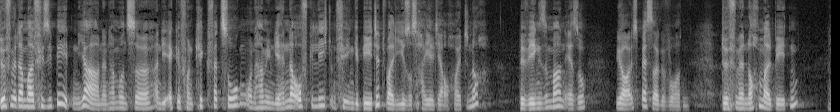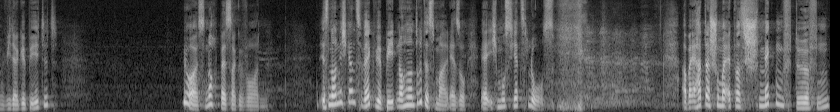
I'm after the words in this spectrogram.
dürfen wir da mal für sie beten? Ja, und dann haben wir uns äh, an die Ecke von Kick verzogen und haben ihm die Hände aufgelegt und für ihn gebetet, weil Jesus heilt ja auch heute noch. Bewegen Sie mal. Und er so, ja, ist besser geworden. Dürfen wir noch mal beten? Haben wieder gebetet. Ja, ist noch besser geworden. Ist noch nicht ganz weg, wir beten noch ein drittes Mal. Er so, äh, ich muss jetzt los. Aber er hat da schon mal etwas schmecken dürfen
